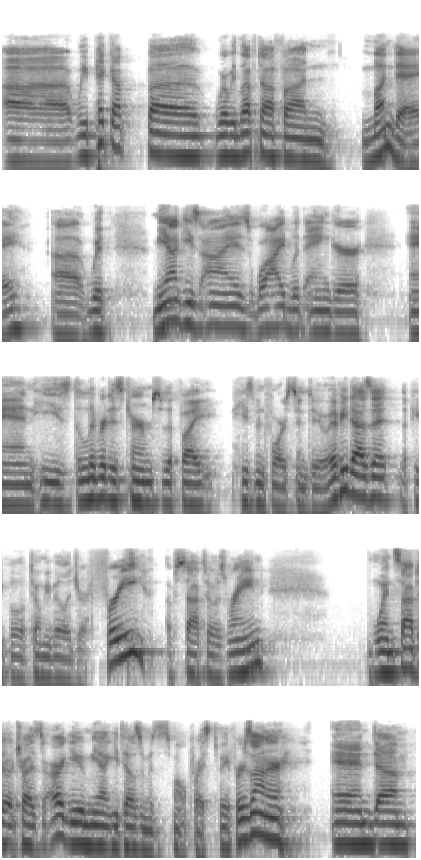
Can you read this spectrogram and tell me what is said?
Uh, we pick up uh, where we left off on Monday uh, with Miyagi's eyes wide with anger, and he's delivered his terms for the fight he's been forced into. If he does it, the people of Tomi Village are free of Sato's reign. When Sato tries to argue, Miyagi tells him it's a small price to pay for his honor. And um,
